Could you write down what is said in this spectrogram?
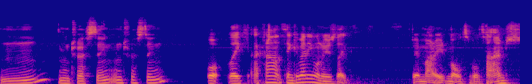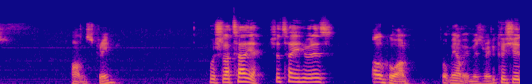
Hmm. Interesting, interesting. But, like, I can't think of anyone who's, like, been married multiple times on screen. Well, shall I tell you? Shall I tell you who it is? Oh, go on. Put me out of my misery. Because you're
